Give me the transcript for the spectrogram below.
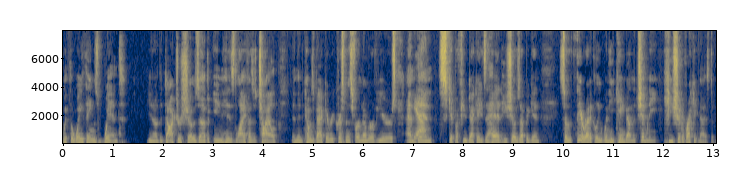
with the way things went you know the doctor shows up in his life as a child and then comes back every christmas for a number of years and Yeah. then skip a few decades ahead he shows up again so theoretically when he came down the chimney he should have recognized him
